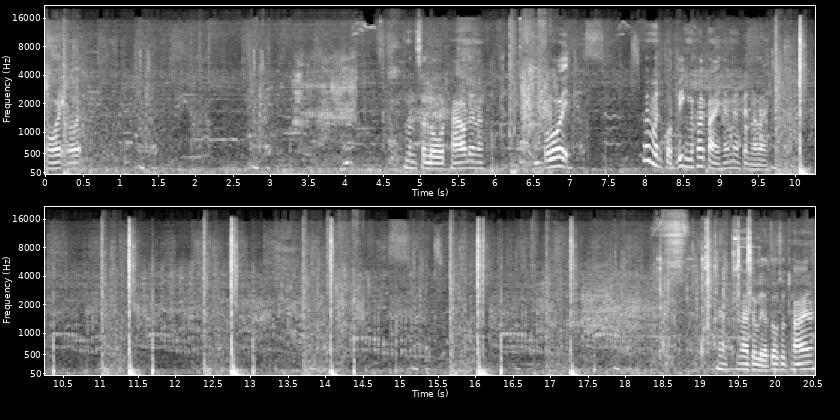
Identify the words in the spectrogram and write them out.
โอ้ยโอ้ยมันสโลว์เท้าด้วยนะ โอ้ย เฮ้ยมันกดวิ่งไม่ค่อยไปฮะมันเป็นอะไรน่าน่าจะเหลือตัวสุดท้ายนะ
